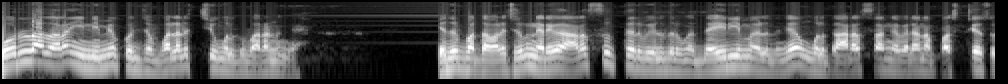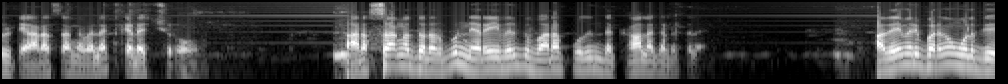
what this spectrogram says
பொருளாதாரம் இனிமேல் கொஞ்சம் வளர்ச்சி உங்களுக்கு வரணுங்க. எதிர்பார்த்த வளர்ச்சி இருக்கும். நிறைய பேர் அரசு தேர்வு எழுதுறவங்க தைரியமாக எழுதுங்க. உங்களுக்கு அரசாங்க வேலை நான் ஃபஸ்ட்டே சொல்லிட்டேன். அரசாங்க வேலை கிடைச்சிரும். அரசாங்க தொடர்பு நிறைய பேருக்கு வரப்போகுது இந்த காலகட்டத்தில். அதே மாதிரி பாருங்க உங்களுக்கு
